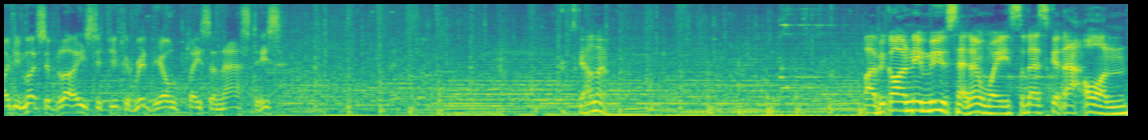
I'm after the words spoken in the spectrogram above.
I'd be much obliged if you could rid the old place of nasties. Let's get on it. Right, we got a new moveset, don't we? So let's get that on.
